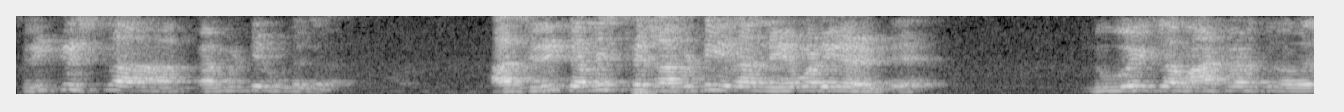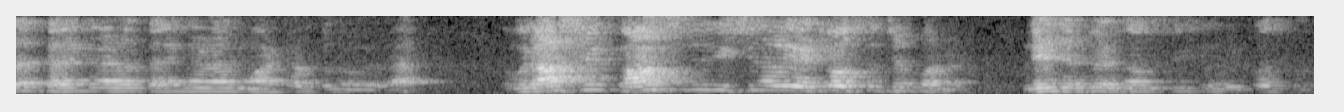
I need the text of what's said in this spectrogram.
శ్రీకృష్ణ కమిటీ ఉంది కదా ఆ శ్రీ శ్రీకృష్ణ కమిటీ నన్ను ఏమడిగాడంటే నువ్వు ఇట్లా మాట్లాడుతున్నావు కదా తెలంగాణ తెలంగాణ అని మాట్లాడుతున్నావు కదా రాష్ట్ర కాన్స్టిట్యూషనల్ ఎట్లా వస్తుంది చెప్పాను నేను చెప్పాను కాన్స్టిట్యూషన్ ఎట్లా వస్తుంది?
